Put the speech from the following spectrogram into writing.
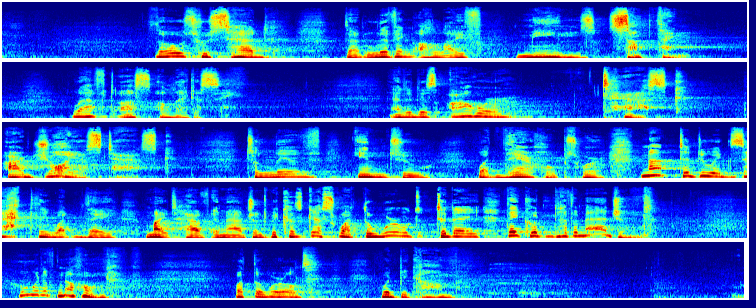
those who said that living a life means something, left us a legacy. And it is our task, our joyous task, to live into what their hopes were. Not to do exactly what they might have imagined, because guess what? The world today, they couldn't have imagined. Who would have known what the world would become?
